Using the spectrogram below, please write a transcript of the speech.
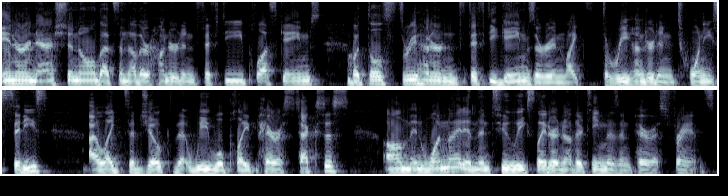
international, that's another 150 plus games. But those 350 games are in like 320 cities. I like to joke that we will play Paris, Texas, um, in one night, and then two weeks later, another team is in Paris, France.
